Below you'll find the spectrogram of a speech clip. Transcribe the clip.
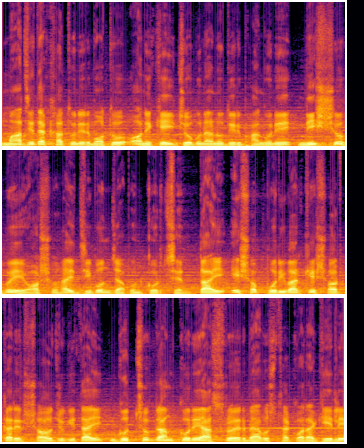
মাজেদা খাতুনের মতো অনেকেই যমুনা নদীর ভাঙনে নিঃস্ব হয়ে অসহায় জীবন যাপন করছেন। তাই এসব পরিবারকে সরকারের সহযোগিতায় গুচ্ছগ্রাম করে আশ্রয়ের ব্যবস্থা করা গেলে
